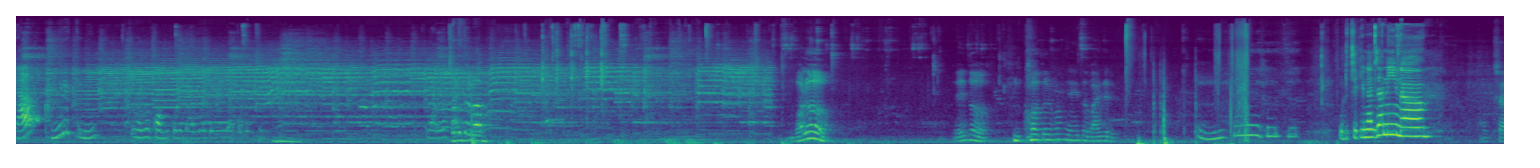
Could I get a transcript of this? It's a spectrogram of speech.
দাঁড়াও আমি একটু নিই। তোমাকে কম করে করছি। রান্না ছবি তুলো বলো। এই তো কত এই তো বাইরে। উঠছে কিনা জানি না। আচ্ছা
